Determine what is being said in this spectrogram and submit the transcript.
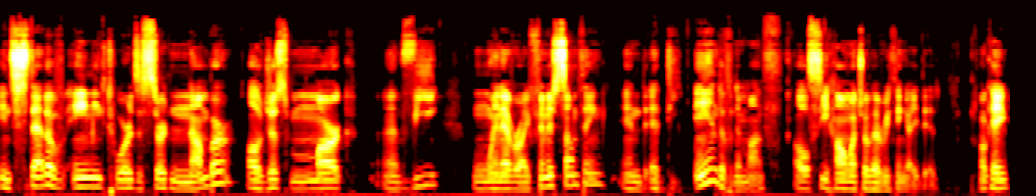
Instead of aiming towards a certain number, I'll just mark uh, V whenever I finish something, and at the end of the month, I'll see how much of everything I did. Okay,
